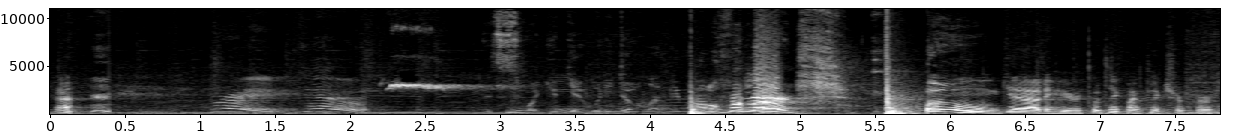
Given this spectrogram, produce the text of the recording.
Three, two. This is what you get when you don't let me model for merch. Boom. Get out of here. Go take my picture first.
